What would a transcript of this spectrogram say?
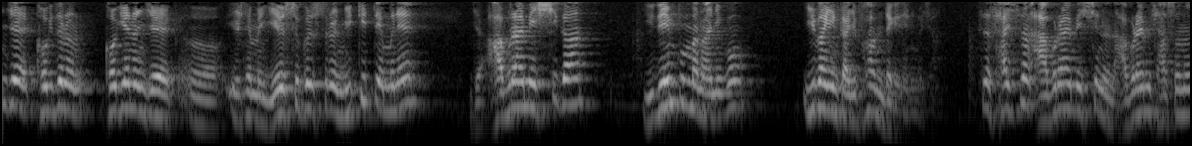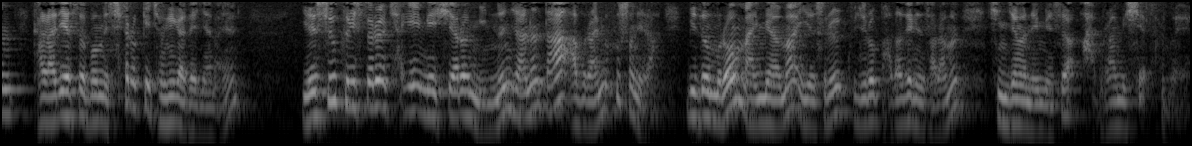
이제 거기들은 거기에는 이제 어, 이를테면 예수 그리스도를 믿기 때문에 이제 아브라함의 씨가 유대인뿐만 아니고 이방인까지 포함되게 되는 거죠. 그래서 사실상 아브라함의 씨는 아브라함의 자손은 갈라디아서 보면 새롭게 정의가 되잖아요. 예수 그리스도를 자기의 메시아로 믿는 자는 다 아브라함의 후손이라. 믿음으로 말미암아 예수를 구주로 받아들이는 사람은 진정한 의미에서 아브라함이 씨라는 거예요.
